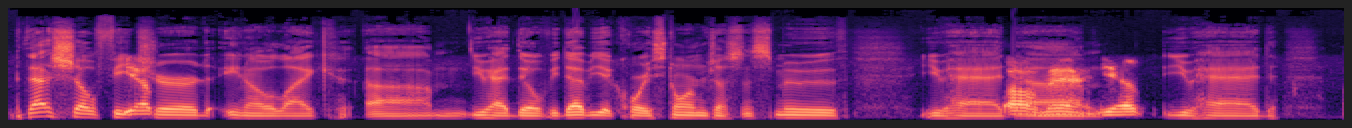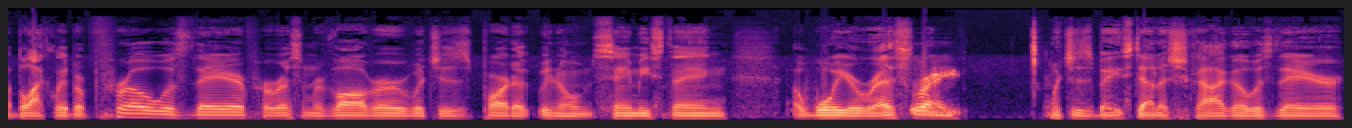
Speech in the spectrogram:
but that show featured, you know, like um, you had the OVW, Corey Storm, Justin Smooth. You had Oh, um, man, yep. You had a Black Label Pro was there, Pro Wrestling Revolver, which is part of you know Sami's thing. A Warrior Wrestling, Right. which is based out of Chicago, was there.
